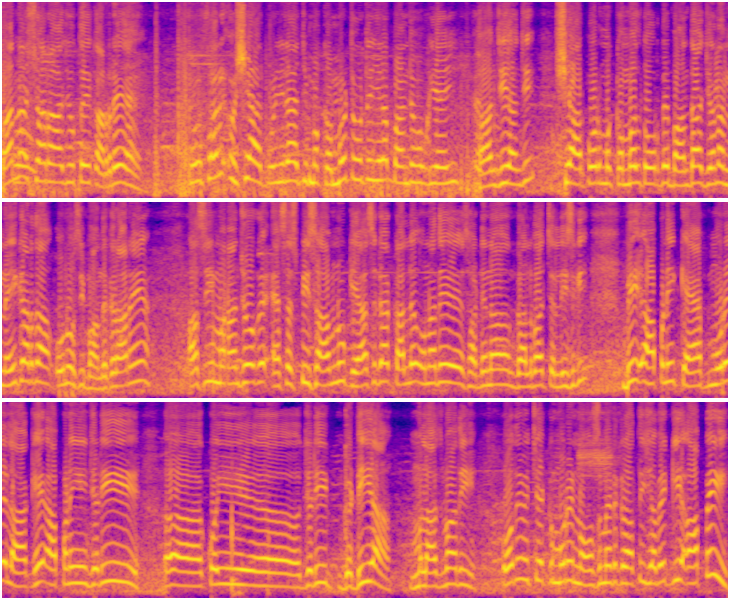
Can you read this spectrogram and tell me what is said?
ਤਾਨਾਸ਼ਾਹ ਰਾਜ ਉੱਤੇ ਕਰ ਰਿਹਾ ਹੈ ਸੋ ਸਰ ਹੁਸ਼ਿਆਰਪੁਰ ਜਿਹੜਾ ਅੱਜ ਮੁਕੰਮਲ ਤੌਰ ਤੇ ਜਿਹੜਾ ਬੰਦ ਹੋ ਗਿਆ ਜੀ। ਹਾਂਜੀ ਹਾਂਜੀ। ਹੁਸ਼ਿਆਰਪੁਰ ਮੁਕੰਮਲ ਤੌਰ ਤੇ ਬੰਦ ਆ ਜਿਹੜਾ ਨਹੀਂ ਕਰਦਾ ਉਹਨੂੰ ਅਸੀਂ ਬੰਦ ਕਰਾ ਰਹੇ ਹਾਂ। ਅਸੀਂ ਮਾਨਯੋਗ ਐਸਐਸਪੀ ਸਾਹਿਬ ਨੂੰ ਕਿਹਾ ਸੀਗਾ ਕੱਲ ਉਹਨਾਂ ਦੇ ਸਾਡੇ ਨਾਲ ਗੱਲਬਾਤ ਚੱਲੀ ਸੀਗੀ ਵੀ ਆਪਣੀ ਕੈਪ ਮੂਹਰੇ ਲਾ ਕੇ ਆਪਣੀ ਜਿਹੜੀ ਕੋਈ ਜਿਹੜੀ ਗੱਡੀ ਆ ਮੁਲਾਜ਼ਮਾਂ ਦੀ, ਉਹਦੇ ਵਿੱਚ ਇੱਕ ਮੂਹਰੇ ਅਨਾਉਂਸਮੈਂਟ ਕਰਾਤੀ ਜਾਵੇ ਕਿ ਆਪੇ ਹੀ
